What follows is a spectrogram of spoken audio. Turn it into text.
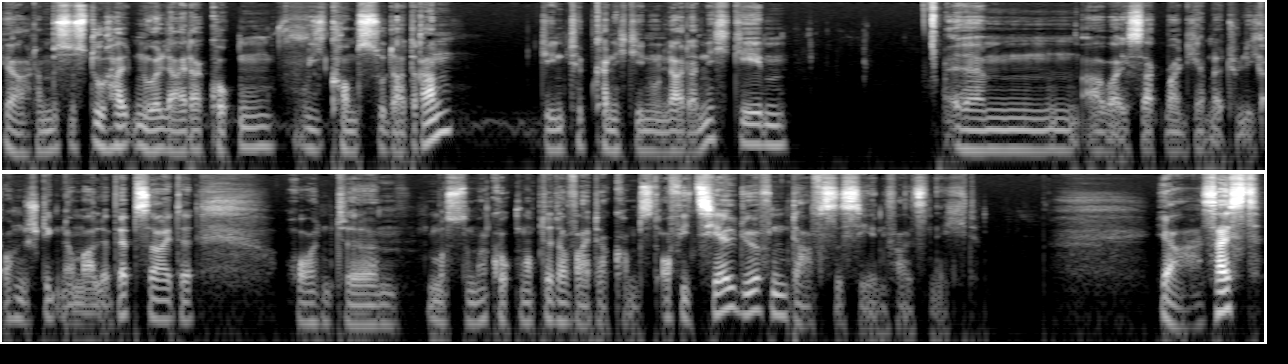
Ja, da müsstest du halt nur leider gucken, wie kommst du da dran. Den Tipp kann ich dir nun leider nicht geben. Ähm, aber ich sag mal, die haben natürlich auch eine stinknormale Webseite und ähm, musst du mal gucken, ob du da weiterkommst. Offiziell dürfen darfst es jedenfalls nicht. Ja, das heißt,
